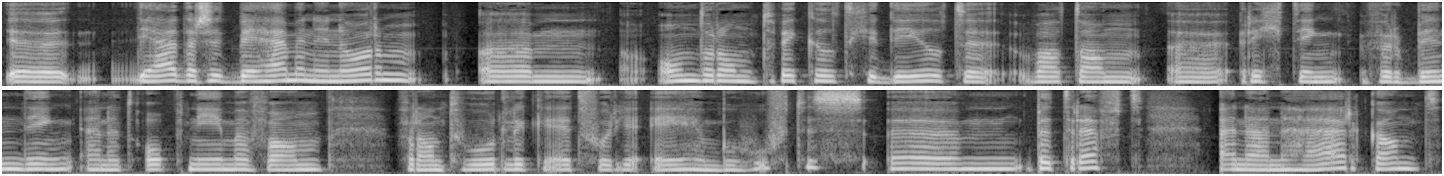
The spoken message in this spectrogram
uh, ja, er zit bij hem een enorm um, onderontwikkeld gedeelte wat dan uh, richting verbinding en het opnemen van verantwoordelijkheid voor je eigen behoeftes um, betreft. En aan haar kant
